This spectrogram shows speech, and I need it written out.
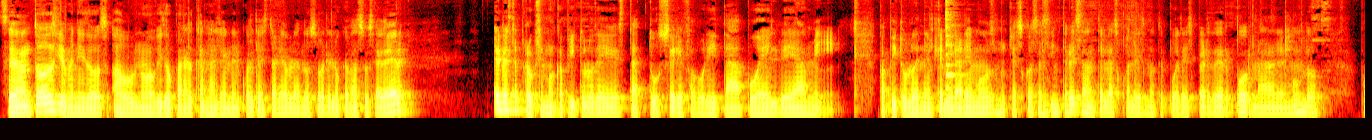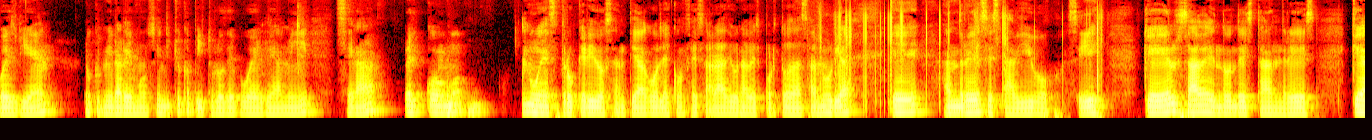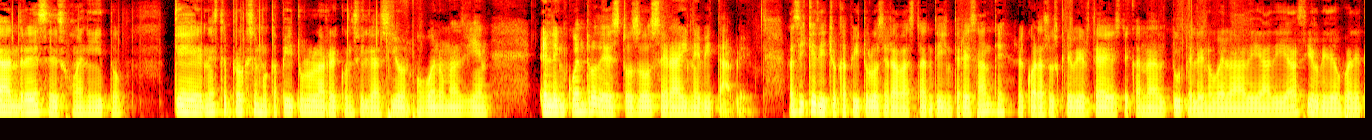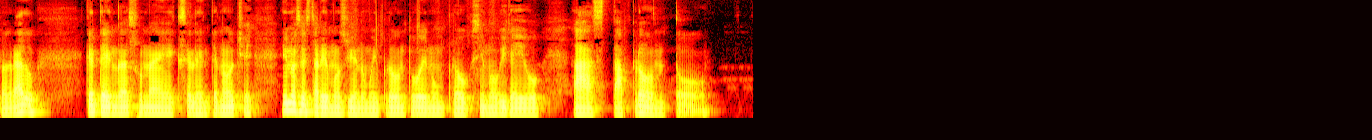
Sean todos bienvenidos a un nuevo video para el canal en el cual te estaré hablando sobre lo que va a suceder en este próximo capítulo de esta tu serie favorita Vuelve a mí. Capítulo en el que miraremos muchas cosas interesantes las cuales no te puedes perder por nada del mundo. Pues bien, lo que miraremos en dicho capítulo de Vuelve a mí será el cómo nuestro querido Santiago le confesará de una vez por todas a Nuria que Andrés está vivo, sí, que él sabe en dónde está Andrés, que Andrés es Juanito, que en este próximo capítulo la reconciliación, o bueno, más bien, el encuentro de estos dos será inevitable. Así que dicho capítulo será bastante interesante. Recuerda suscribirte a este canal, tu telenovela día a día, si el video fue de tu agrado. Que tengas una excelente noche y nos estaremos viendo muy pronto en un próximo video. Hasta pronto.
